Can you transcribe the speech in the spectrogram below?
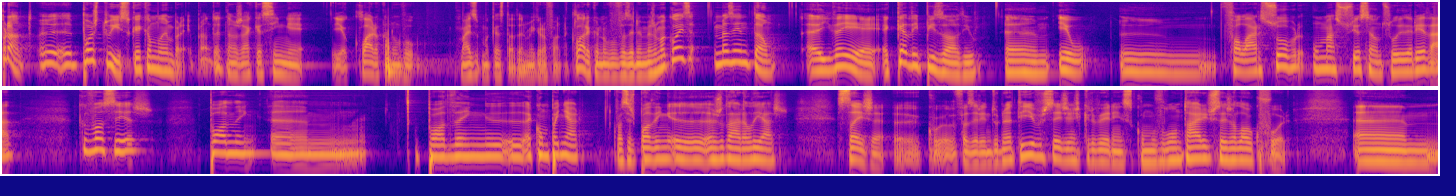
Pronto, posto isso, o que é que eu me lembrei? Pronto, então já que assim é, eu claro que não vou, mais uma castada no microfone, claro que eu não vou fazer a mesma coisa, mas então a ideia é, a cada episódio, eu falar sobre uma associação de solidariedade que vocês podem, um, podem uh, acompanhar, que vocês podem uh, ajudar, aliás. Seja uh, fazerem donativos, seja inscreverem-se como voluntários, seja lá o que for. Um,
